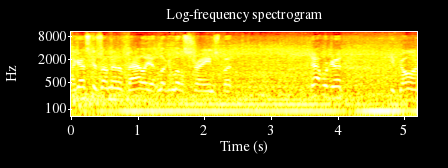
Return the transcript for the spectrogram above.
I guess because I'm in a valley, it look a little strange, but yeah, we're good. Keep going.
